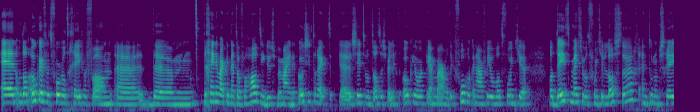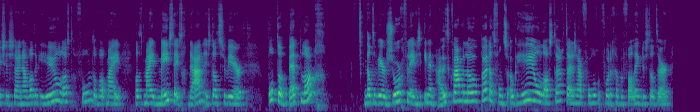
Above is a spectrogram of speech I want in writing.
En om dan ook even het voorbeeld te geven van uh, de, um, degene waar ik het net over had, die dus bij mij in een coaching traject uh, zit. Want dat is wellicht ook heel herkenbaar. Want ik vroeg ook aan haar van, joh, wat vond je, wat deed het met je, wat vond je lastig? En toen omschreef ze, zei, nou wat ik heel lastig vond, of wat, mij, wat het mij het meest heeft gedaan, is dat ze weer op dat bed lag dat er weer zorgverleners in en uit kwamen lopen. Dat vond ze ook heel lastig tijdens haar vorige bevalling. Dus dat er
